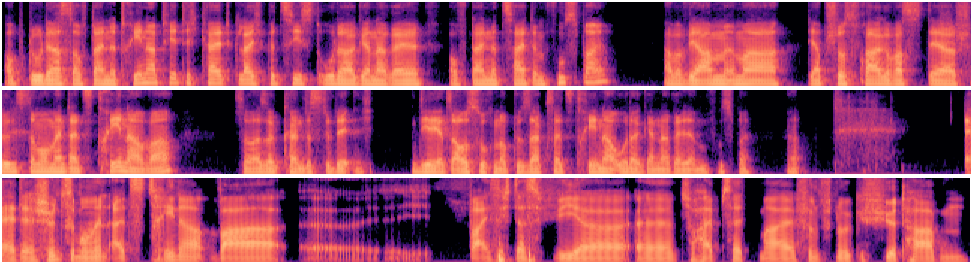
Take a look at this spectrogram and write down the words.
ob du das auf deine Trainertätigkeit gleich beziehst oder generell auf deine Zeit im Fußball. Aber wir haben immer die Abschlussfrage, was der schönste Moment als Trainer war. So, also könntest du dir jetzt aussuchen, ob du sagst als Trainer oder generell im Fußball. Ja. Äh, der schönste Moment als Trainer war, äh, weiß ich, dass wir äh, zur Halbzeit mal 5-0 geführt haben.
